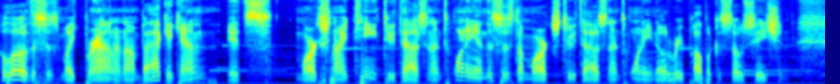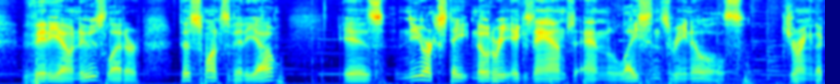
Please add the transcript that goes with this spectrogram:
Hello, this is Mike Brown, and I'm back again. It's March 19, 2020, and this is the March 2020 Notary Public Association video newsletter. This month's video is New York State notary exams and license renewals during the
